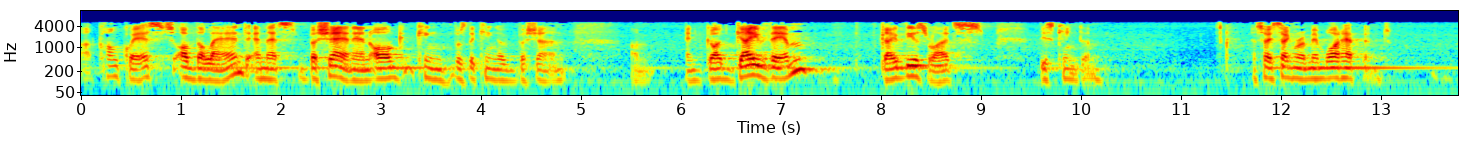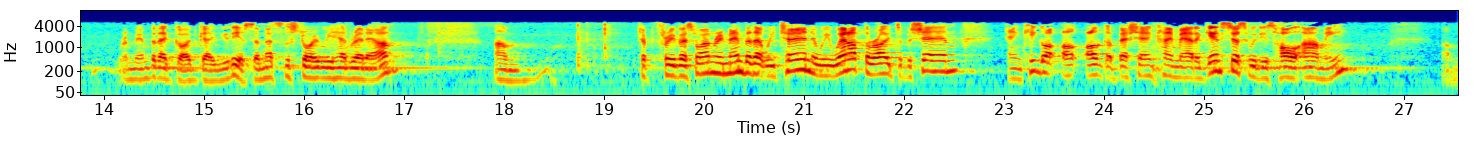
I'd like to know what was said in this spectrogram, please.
uh, conquests of the land, and that's Bashan. And Og king was the king of Bashan. Um, and God gave them, gave the Israelites, this kingdom. And so he's saying, remember what happened. Remember that God gave you this. And that's the story we had read out. Um, chapter 3, verse 1. Remember that we turned and we went up the road to Bashan, and King Og of Bashan came out against us with his whole army. Um,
